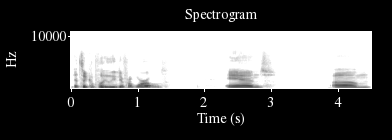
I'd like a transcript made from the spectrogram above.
It's a completely different world, and um,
